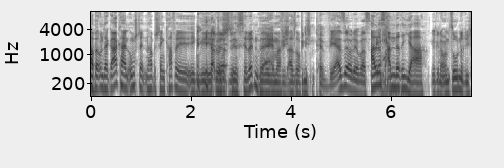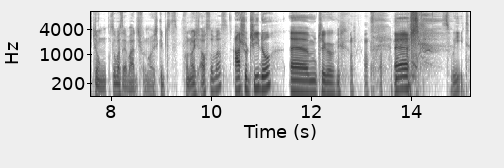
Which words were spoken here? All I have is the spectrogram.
Aber unter gar keinen Umständen habe ich den Kaffee irgendwie Ja, durch das- die Silhouettenpille Äh, gemacht. bin, ich, Also bin ich ein Perverser oder was? alles andere ja. Ja, genau. Und so eine Richtung. Sowas erwarte ich von euch. Gibt es von euch auch sowas? Archucino. Ähm, Entschuldigung. äh, Sweet.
